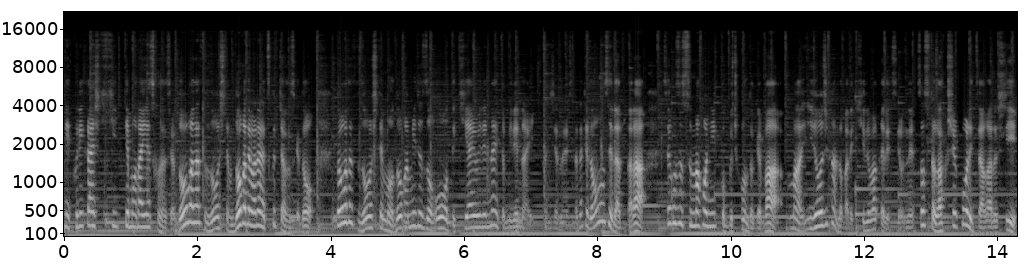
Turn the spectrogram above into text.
ね、繰り返し聞いてもらいやすくなるんですよ。動画だとどうしても動画で我々作っちゃうんですけど、動画だとどうしても動画見るぞ、おーって気合を入れないと見れない感じじゃないですか。だけど音声だったら、それこそスマホに1個ぶち込んどけば、まあ移動時間とかで聞けるわけですよね。そうすると学習効率上がるし、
